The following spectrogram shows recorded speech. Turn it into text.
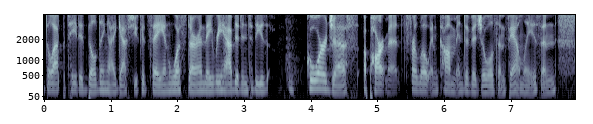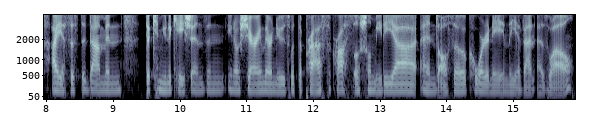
dilapidated building, I guess you could say, in Worcester, and they rehabbed it into these gorgeous apartments for low income individuals and families and I assisted them in the communications and you know sharing their news with the press across social media and also coordinating the event as well.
